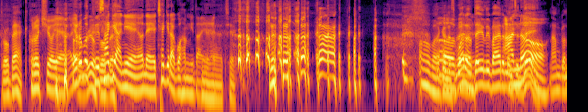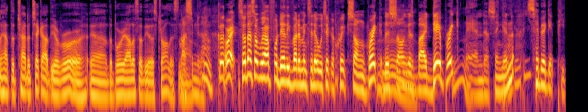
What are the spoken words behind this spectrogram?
Throwback. 그렇죠. 예. 여러분 그 사기. 아니에요. 네, 책이라고 합니다. 예. Yeah, check. oh my goodness! what a man. daily vitamin I today. know. Now I'm gonna have to try to check out the aurora, yeah, the borealis or the australis. Now. 맞습니다. good. All right, so that's what we have for Daily Vitamin today. We take a quick song break. This song is by Daybreak and they're singing 새벽의 빛.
